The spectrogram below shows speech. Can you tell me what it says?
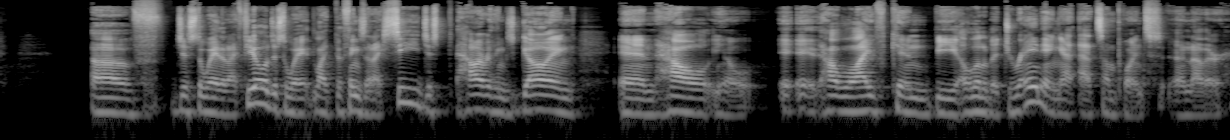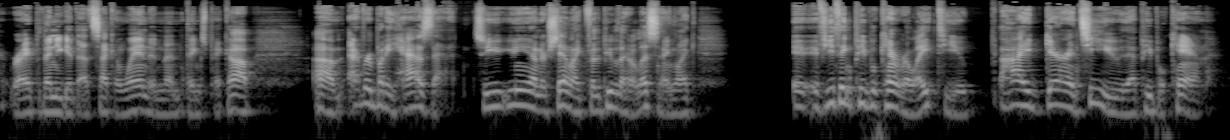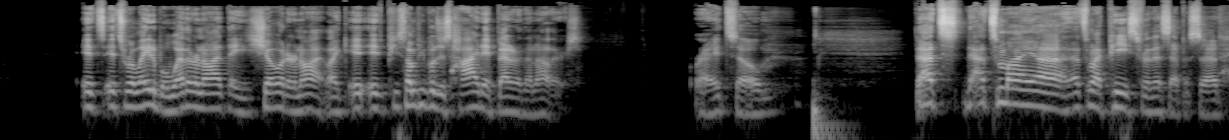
of just the way that I feel, just the way like the things that I see, just how everything's going, and how you know it, it, how life can be a little bit draining at, at some points another, right? But then you get that second wind, and then things pick up. Um, everybody has that, so you, you need to understand. Like for the people that are listening, like if you think people can't relate to you, I guarantee you that people can it's it's relatable whether or not they show it or not. Like it, it some people just hide it better than others, right? So that's that's my uh, that's my piece for this episode.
